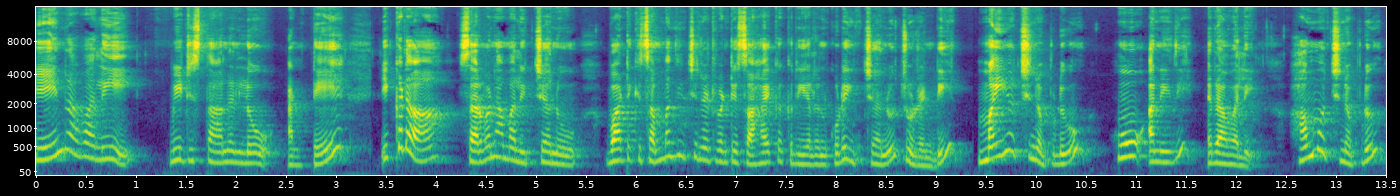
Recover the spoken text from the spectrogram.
ఏం రావాలి? వీటి స్థానంలో అంటే ఇక్కడ సర్వనామాలు ఇచ్చాను. వాటికి సంబంధించినటువంటి సహాయక క్రియలను కూడా ఇచ్చాను. చూడండి. మై వచ్చినప్పుడు హూ అనేది రావాలి. హమ్ వచ్చినప్పుడు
